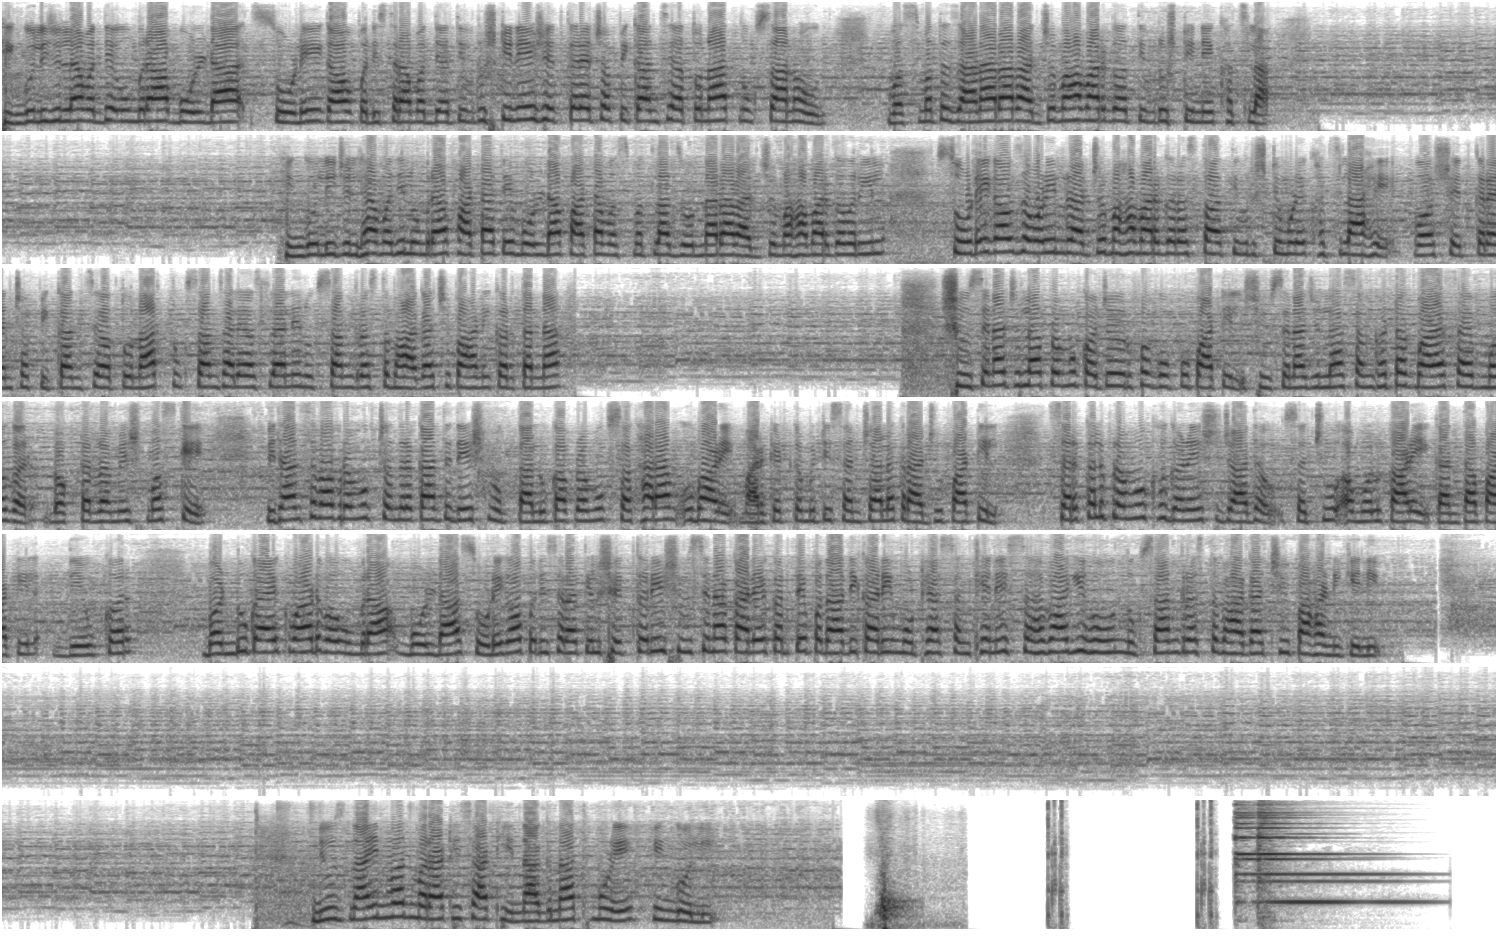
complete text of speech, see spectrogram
हिंगोली जिल्ह्यामध्ये उमरा बोल्डा सोडेगाव परिसरामध्ये अतिवृष्टीने शेतकऱ्याच्या पिकांचे अतोनात नुकसान होऊन वसमत जाणारा राज्य महामार्ग अतिवृष्टीने खचला. हिंगोली जिल्ह्यामधील उमरा फाटा ते बोल्डा फाटा वसमतला जोडणारा राज्य महामार्गावरील सोडेगाव जवळील राज्य महामार्ग रस्ता अतिवृष्टीमुळे खचला आहे व शेतकऱ्यांच्या पिकांचे अतोनात नुकसान झाले असल्याने नुकसानग्रस्त भागाची पाहणी करताना शिवसेना जिल्हा प्रमुख अजय उर्फ गोपू पाटील शिवसेना जिल्हा संघटक बाळासाहेब मगर डॉक्टर रमेश मस्के विधानसभा प्रमुख चंद्रकांत देशमुख तालुका प्रमुख सखाराम उबाळे मार्केट कमिटी संचालक राजू पाटील सर्कल प्रमुख गणेश जाधव सचिव अमोल काळे कांता पाटील देवकर बंडू गायकवाड व उमरा बोल्डा सोडेगाव परिसरातील शेतकरी शिवसेना कार्यकर्ते पदाधिकारी मोठ्या संख्येने सहभागी होऊन नुकसानग्रस्त भागाची पाहणी केली. न्यूज नाईन वन मराठीसाठी नागनाथ मुळे हिंगोली.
